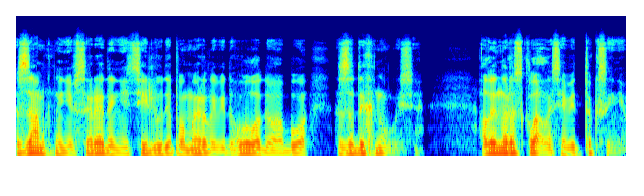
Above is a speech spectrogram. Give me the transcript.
Замкнені всередині, ці люди померли від голоду або задихнулися, але не розклалися від токсинів.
